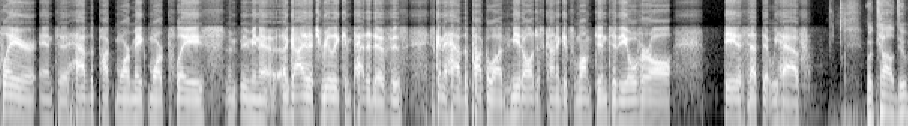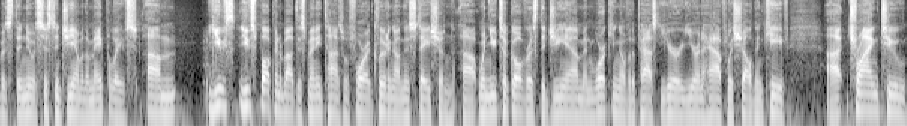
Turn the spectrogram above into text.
player and to have the puck more, make more plays. I mean, a, a guy that's really competitive is is going to have the puck a lot. And to me, it all just kind of gets lumped into the overall data set that we have. With Kyle Dubas, the new assistant GM of the Maple Leafs. Um, You've you've spoken about this many times before, including on this station. Uh, when you took over as the GM and working over the past year, year and a half with Sheldon Keefe, uh, trying to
